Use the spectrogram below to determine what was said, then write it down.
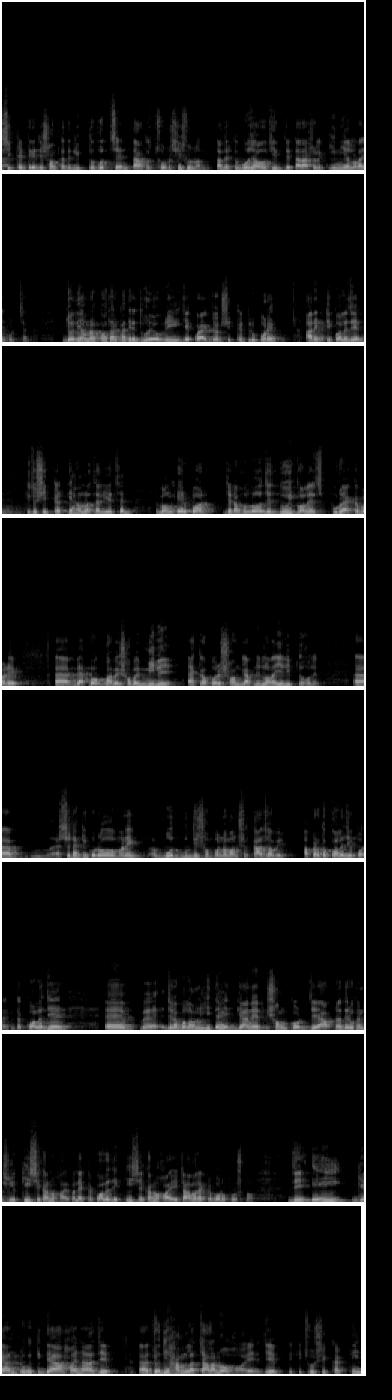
শিক্ষার্থীরা যে সংখ্যাতে লিপ্ত হচ্ছেন, তারা তো ছোট শিশু নন। তাদের তো বোঝা উচিত যে তারা আসলে কি নিয়ে লড়াই করছেন। যদি আমরা কথার খাতিরে ধরেও নিই যে কয়েকজন শিক্ষার্থীর উপরে আরেকটি কলেজের কিছু শিক্ষার্থী হামলা চালিয়েছেন এবং এরপর যেটা হলো যে দুই কলেজ পুরো একেবারে ব্যাপকভাবে সবাই মিলে একে অপরের সঙ্গে আপনি লড়াইয়ে লিপ্ত হলেন। সেটা কি কোনো মানে বোধ বুদ্ধি সম্পন্ন মানুষের কাজ হবে? আপনারা তো কলেজে পড়েন। তা কলেজের যেটা বললাম হিতাহিত জ্ঞানের সংকট, যে আপনাদের ওখানে আসলে কি শেখানো হয়? মানে একটা কলেজে কি শেখানো হয়? এটা আমার একটা বড় প্রশ্ন। যে এই জ্ঞানটুকু কি দেওয়া হয় না? যে যদি হামলা চালানো হয়, যে কিছু শিক্ষার্থী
